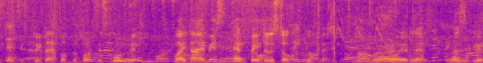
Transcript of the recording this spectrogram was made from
can see three types of the birds, spoon bill, white ibis and painted stock. Look there. No, where? Oh,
